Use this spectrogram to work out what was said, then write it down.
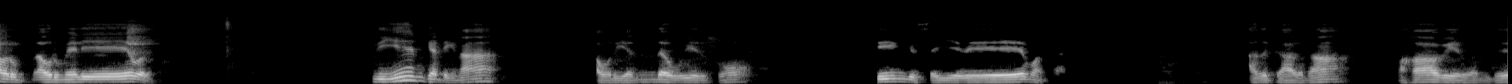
அவர் அவர் மேலேயே வரும். இது ஏன்னு கேட்டிங்கன்னா அவர் எந்த உயிருக்கும் தீங்கு செய்யவே மாட்டார். அதுக்காக தான் மகாவீர் வந்து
